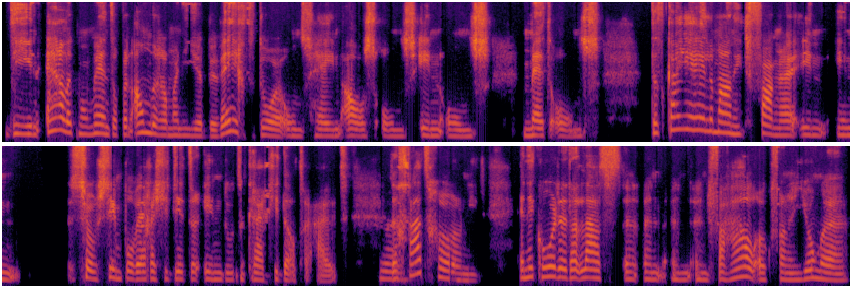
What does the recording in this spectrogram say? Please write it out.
die in elk moment op een andere manier beweegt door ons heen, als ons, in ons, met ons. Dat kan je helemaal niet vangen in, in zo simpelweg als je dit erin doet, dan krijg je dat eruit. Dat gaat gewoon niet. En ik hoorde dat laatst een, een, een verhaal ook van een jonge,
